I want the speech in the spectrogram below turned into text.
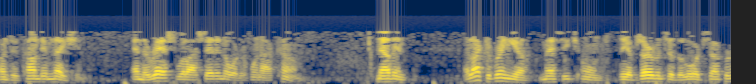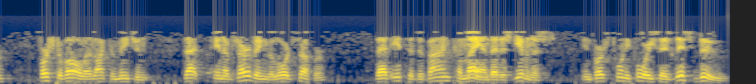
unto condemnation. And the rest will I set in order when I come. Now then, I'd like to bring you a message on the observance of the Lord's Supper. First of all, I'd like to mention that in observing the Lord's Supper, that it's a divine command that is given us. In verse 24, he says, This do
